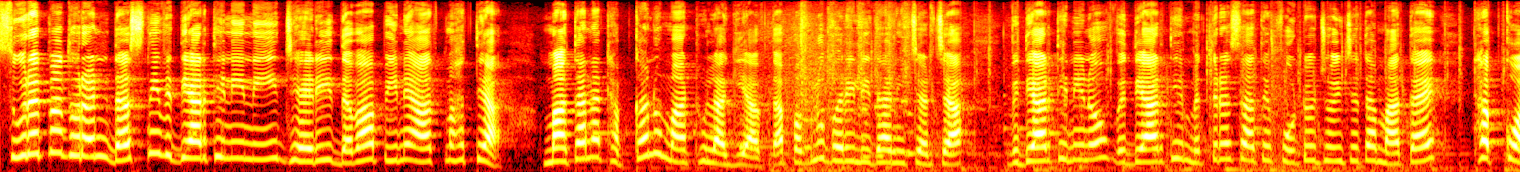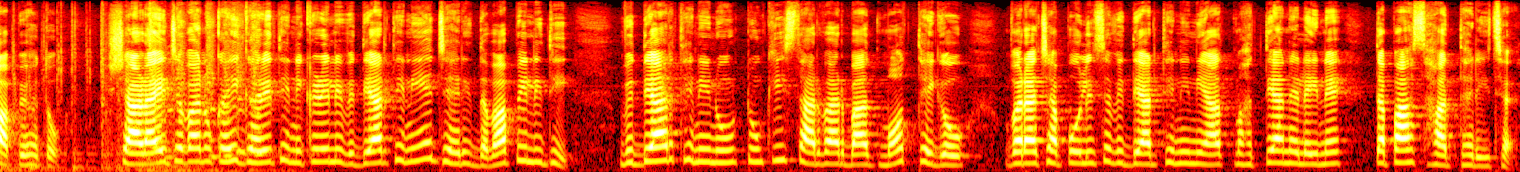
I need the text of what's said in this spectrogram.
સુરતમાં ધોરણ દસની વિદ્યાર્થિનીની ઝેરી દવા પીને આત્મહત્યા. માતાના ઠપકાનું માઠું લાગી આવતા પગલું ભરી લીધાની ચર્ચા. વિદ્યાર્થિનીનો વિદ્યાર્થી મિત્ર સાથે ફોટો જોઈ જતા માતાએ ઠપકો આપ્યો હતો. શાળાએ જવાનું કહી ઘરેથી નીકળેલી વિદ્યાર્થિનીએ ઝેરી દવા પી લીધી. વિદ્યાર્થિનીનું ટૂંકી સારવાર બાદ મોત થઈ ગયું. વરાછા પોલીસે વિદ્યાર્થિનીની આત્મહત્યાને લઈને તપાસ હાથ ધરી છે.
